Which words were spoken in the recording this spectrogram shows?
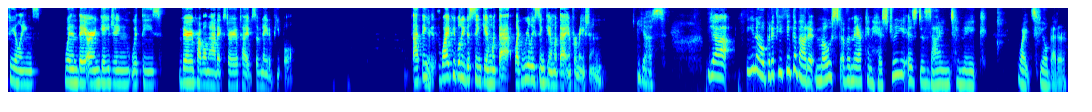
feelings when they are engaging with these very problematic stereotypes of Native people. I think white people need to sink in with that, like really sink in with that information. Yes. Yeah, you know, but if you think about it, most of American history is designed to make whites feel better.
